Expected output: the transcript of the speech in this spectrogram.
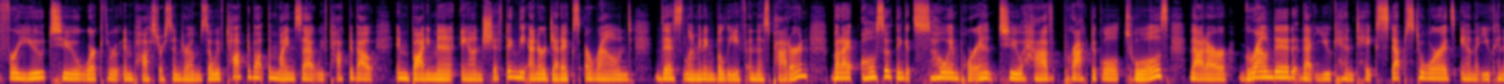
for you to work through imposter syndrome. So, we've talked about the mindset, we've talked about embodiment and shifting the energetics around this limiting belief and this pattern. But I also think it's so important to have practical tools that are grounded, that you can take steps towards, and that you can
